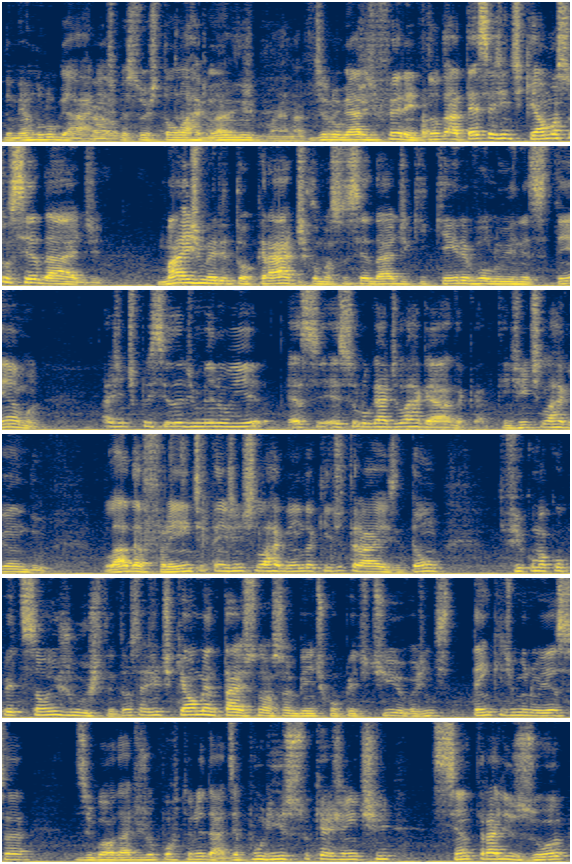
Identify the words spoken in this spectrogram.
do mesmo lugar, né? as pessoas estão largando Mais na de lugares diferentes. Então, até se a gente quer uma sociedade mais meritocrática, uma sociedade que queira evoluir nesse tema, a gente precisa diminuir esse, esse lugar de largada, cara. Tem gente largando lá da frente e tem gente largando aqui de trás. Então, fica uma competição injusta. Então, se a gente quer aumentar esse nosso ambiente competitivo, a gente tem que diminuir essa desigualdade de oportunidades. É por isso que a gente centralizou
